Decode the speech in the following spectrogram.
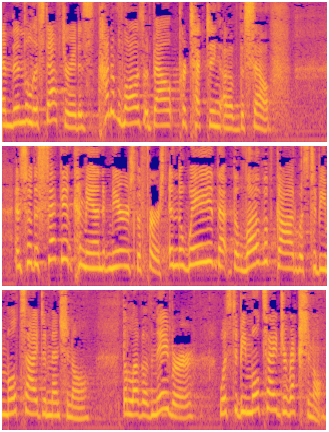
And then the list after it is kind of laws about protecting of the self. And so the second command mirrors the first. In the way that the love of God was to be multidimensional, the love of neighbor was to be multi-directional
